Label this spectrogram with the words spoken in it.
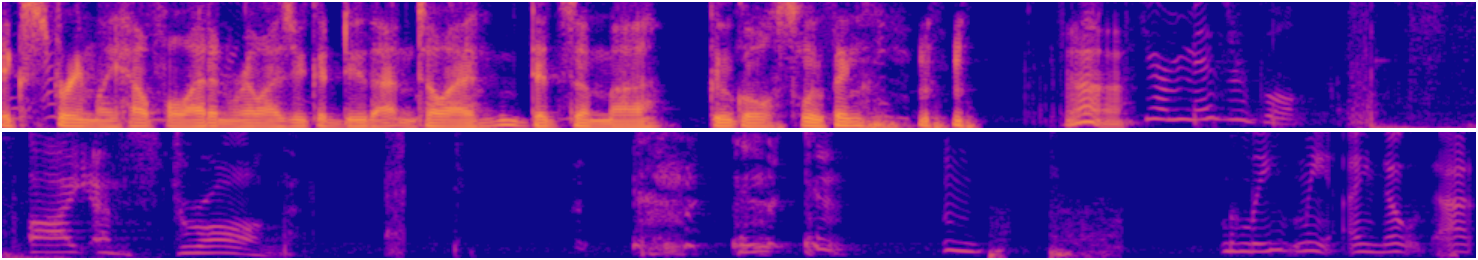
extremely helpful. I didn't realize you could do that until I did some uh, Google sleuthing. ah. You're miserable. I am strong. Believe me, I know that.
